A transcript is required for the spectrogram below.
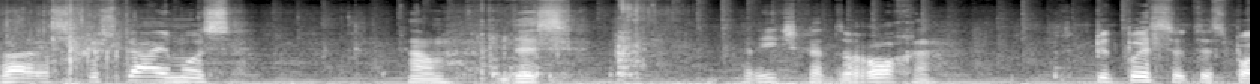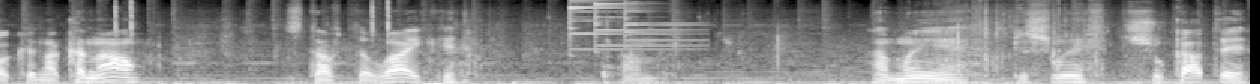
Зараз спускаємось. Там десь річка, дорога. Підписуйтесь поки на канал, ставте лайки. Там. А ми пішли шукати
